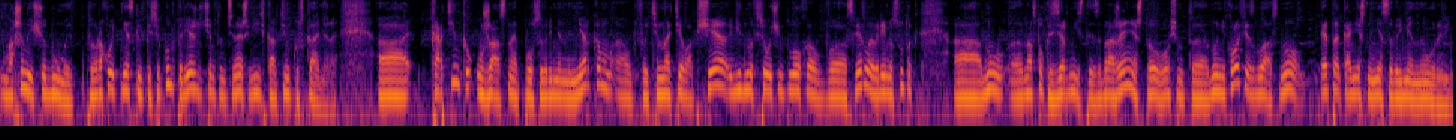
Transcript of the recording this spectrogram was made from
машина еще думает, проходит несколько секунд, прежде чем ты начинаешь видеть картинку с камеры. А, Картинка ужасная по современным меркам. Э, в темноте вообще видно все очень плохо. В светлое время суток э, ну, э, настолько зернистое изображение, что, в общем-то, ну, не кровь из глаз, но это, конечно, не современный уровень.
